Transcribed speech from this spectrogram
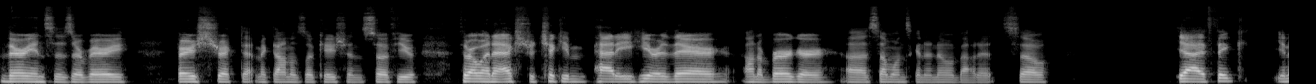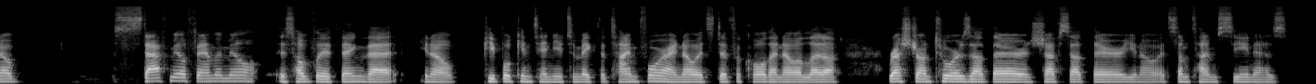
variances are very very strict at McDonald's locations. So if you throw in an extra chicken patty here or there on a burger, uh, someone's going to know about it. So, yeah, I think, you know, staff meal, family meal is hopefully a thing that, you know, people continue to make the time for. I know it's difficult. I know a lot of restaurateurs out there and chefs out there, you know, it's sometimes seen as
